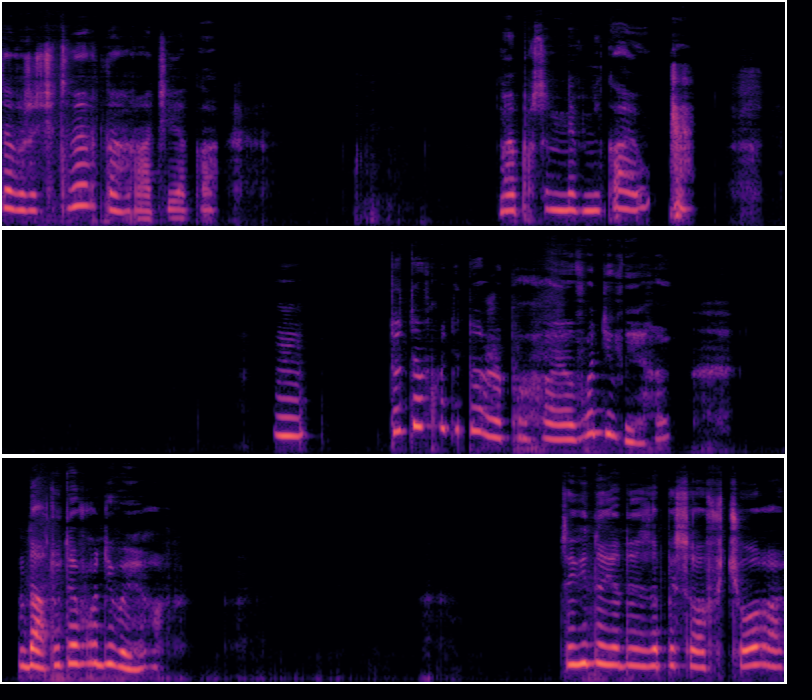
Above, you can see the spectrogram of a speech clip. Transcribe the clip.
Це вже четверта гра, чи яка. Ну, Я просто не вникаю. Тут я вроді теж програю, вроді виграю. Да, тут я вроді виграв. Це відео я десь записував вчора,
